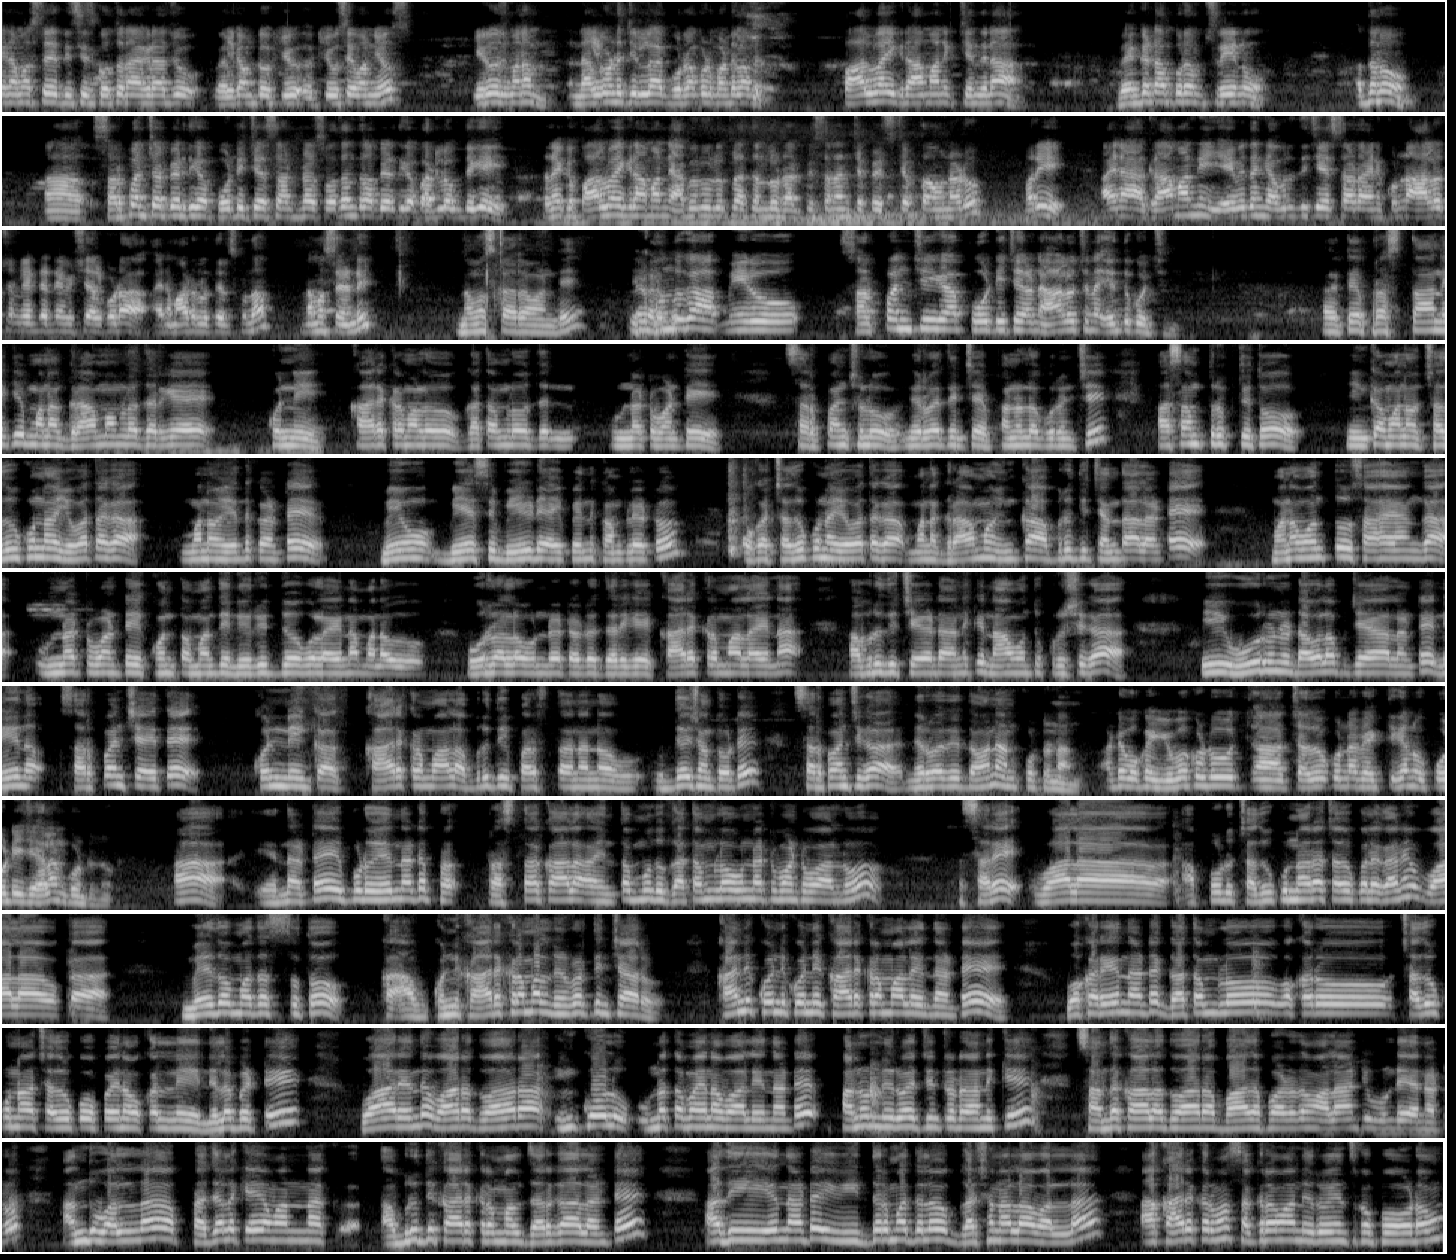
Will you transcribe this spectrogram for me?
Hi నమస్తే. This is Kotha Nagaraju. Welcome to Q Q seven news ఈరోజు మనం నల్గొండ జిల్లా గుర్రంపూడి మండలం పాల్వాయి గ్రామానికి చెందిన వెంకటాపురం శ్రీను. అతను సర్పంచ్ అభ్యర్థిగా పోటీ చేస్తా అంటున్నాడు. స్వతంత్ర అభ్యర్థిగా బరిలోకి దిగి తన యొక్క పాల్వాయి గ్రామాన్ని అభివృద్ధి ప్రయత్నంలో నడిపిస్తానని చెప్పేసి చెప్తా ఉన్నాడు. మరి ఆయన ఆ గ్రామాన్ని ఏ విధంగా అభివృద్ధి చేస్తాడో? ఆయనకున్న ఆలోచనలు ఏంటనే విషయాలు కూడా ఆయన మాటలో తెలుసుకుందాం. నమస్తే అండి. నమస్కారం అండి. ముందుగా మీరు సర్పంచిగా పోటీ చేయాలనే ఆలోచన ఎందుకు వచ్చింది? అయితే ప్రస్తుతానికి మన గ్రామంలో జరిగే కొన్ని కార్యక్రమాలు గతంలో ఉన్నటువంటి సర్పంచులు నిర్వర్తించే పనుల గురించి అసంతృప్తితో ఇంకా మనం చదువుకున్న యువతగా మనం ఎందుకంటే మేము బీఎస్సీ బీఈడి అయిపోయింది కంప్లీట్. ఒక చదువుకున్న యువతగా మన గ్రామం ఇంకా అభివృద్ధి చెందాలంటే మన వంతు సహాయంగా ఉన్నటువంటి కొంతమంది నిరుద్యోగులైన మన ఊర్లలో ఉండేటట్టు జరిగే కార్యక్రమాలైనా అభివృద్ధి చేయడానికి నా వంతు కృషిగా ఈ ఊరును డెవలప్ చేయాలంటే నేను సర్పంచ్ అయితే కొన్ని ఇంకా కార్యక్రమాలు అభివృద్ధి పరుస్తానన్న ఉద్దేశంతో సర్పంచ్గా నిర్వహిద్దామని అనుకుంటున్నాను. అంటే ఒక యువకుడు చదువుకున్న వ్యక్తిగా నువ్వు పోటీ చేయాలనుకుంటున్నావు. ఆ, ఏంటంటే ఇప్పుడు ఏంటంటే ప్ర ప్రస్తుత కాల ఇంతకుముందు గతంలో ఉన్నటువంటి వాళ్ళు సరే వాళ్ళ అప్పుడు చదువుకున్నారా చదువుకోలే కానీ వాళ్ళ ఒక మేధో మదస్సుతో కొన్ని కార్యక్రమాలు నిర్వర్తించారు. కానీ కొన్ని కొన్ని కార్యక్రమాలు ఏంటంటే ఒకరు ఏంటంటే గతంలో ఒకరు చదువుకున్నా చదువుకోకపోయినా ఒకరిని నిలబెట్టి వారేందో వారి ద్వారా ఇంకోలు ఉన్నతమైన వాళ్ళు ఏంటంటే పనులు నిర్వహించడానికి సంతకాల ద్వారా బాధపడడం అలాంటివి ఉండే అన్నట్టు. అందువల్ల ప్రజలకు ఏమన్నా అభివృద్ధి కార్యక్రమాలు జరగాలంటే అది ఏంటంటే ఇద్దరి మధ్యలో ఘర్షణల వల్ల ఆ కార్యక్రమం సక్రమంగా నిర్వహించకపోవడం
